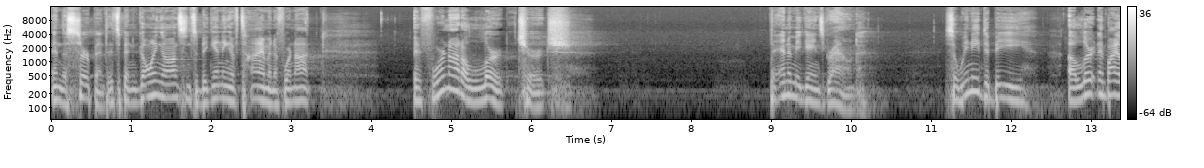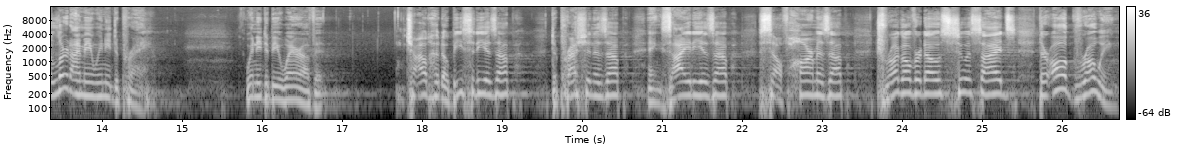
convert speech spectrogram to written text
and the serpent. It's been going on since the beginning of time, and if we're not if we're not alert, church, the enemy gains ground. So we need to be alert. And by alert, I mean we need to pray. We need to be aware of it. Childhood obesity is up, depression is up, anxiety is up, self harm is up, drug overdose, suicides, they're all growing.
